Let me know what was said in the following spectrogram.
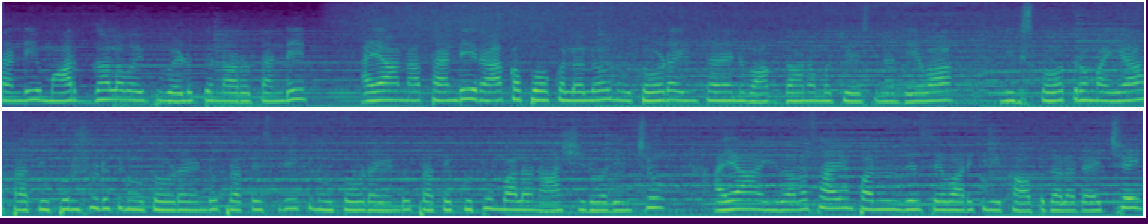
తండ్రి మార్గాల వైపు వెళుతున్నారో తండ్రి అయా నా తండ్రి రాకపోకలలో నువ్వు తోడయించానని వాగ్దానము చేసిన దేవా నీకు స్తోత్రం అయ్యా. ప్రతి పురుషుడికి నువ్వు తోడయండు ప్రతి స్త్రీకి నువ్వు తోడయండు ప్రతి కుటుంబాలను ఆశీర్వదించు. అయా ఈ వ్యవసాయం పనులు చేసే వారికి నీ కాపుదల దయచేయి.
